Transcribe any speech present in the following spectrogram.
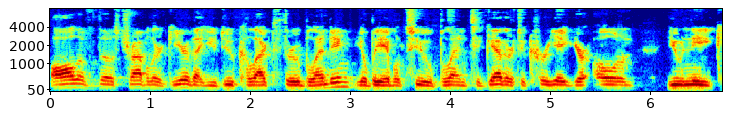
all of those traveler gear that you do collect through blending, you'll be able to blend together to create your own unique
